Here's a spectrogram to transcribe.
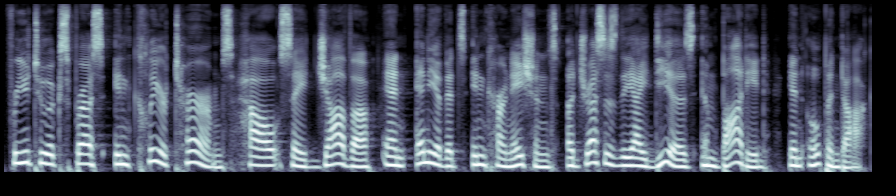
for you to express in clear terms how, say, Java and any of its incarnations addresses the ideas embodied in OpenDoc.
